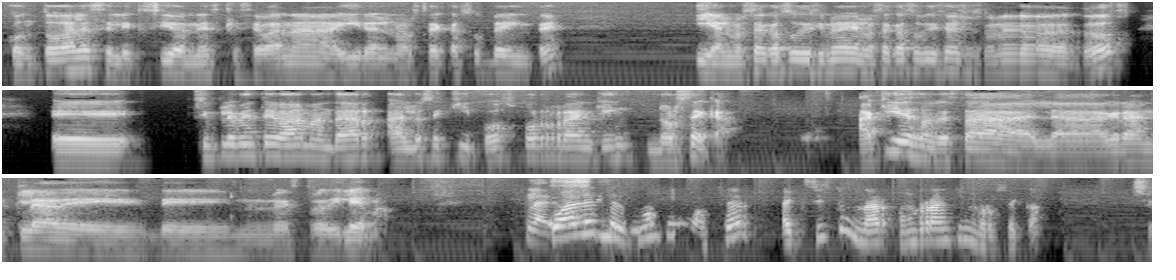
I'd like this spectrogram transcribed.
con todas las selecciones que se van a ir al Norseca sub-20 y al Norseca sub-19 y al Norseca sub-18 son todos, eh, simplemente va a mandar a los equipos por ranking Norseca. Aquí es donde está la gran clave de nuestro dilema. ¿Cuál es el ranking Norseca? ¿Existe un, un ranking Norseca? Sí,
